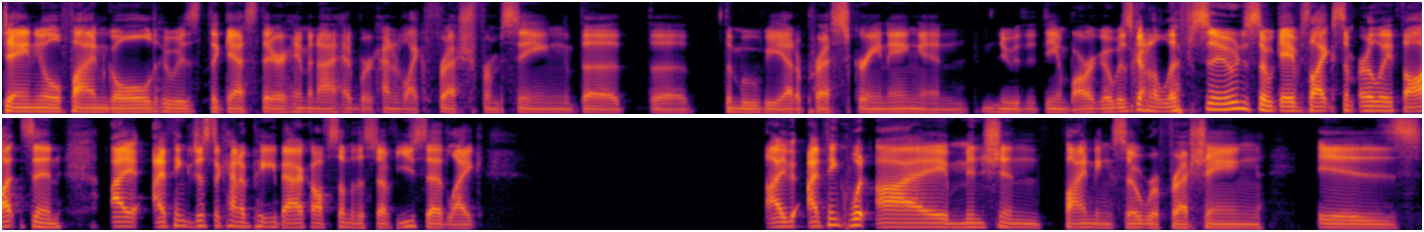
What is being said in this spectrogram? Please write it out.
Daniel Feingold, who is the guest there, him and I had were kind of like fresh from seeing the the the movie at a press screening and knew that the embargo was going to lift soon so gave like some early thoughts and i i think just to kind of piggyback off some of the stuff you said like i i think what i mentioned finding so refreshing is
